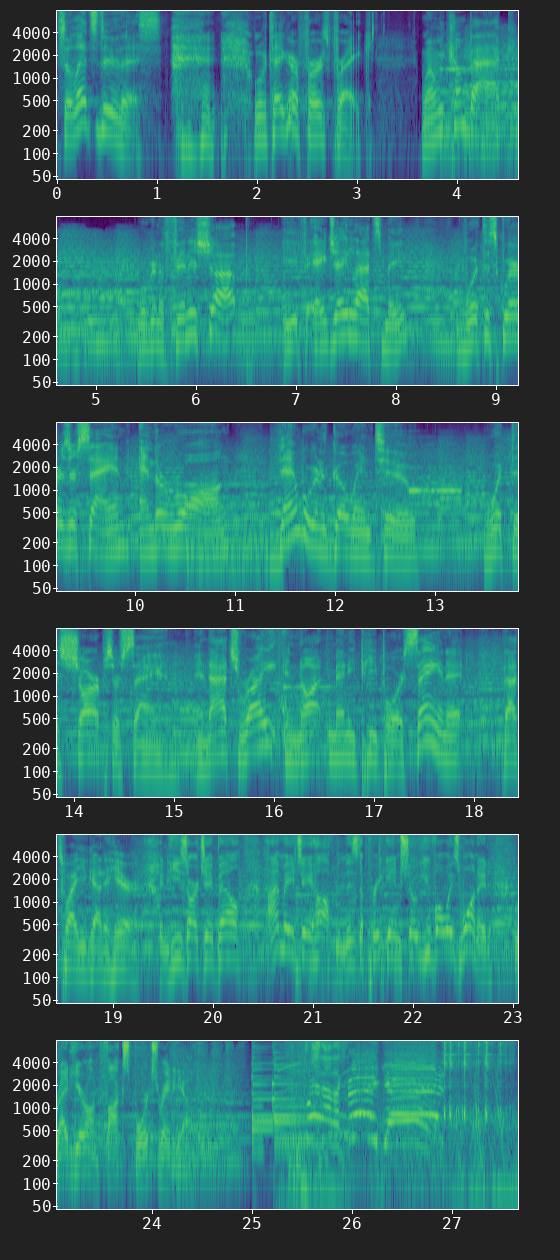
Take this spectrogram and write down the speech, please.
So let's do this. we'll take our first break. When we come back, we're going to finish up, if AJ lets me, what the squares are saying, and they're wrong. Then we're going to go into what the sharps are saying. And that's right, and not many people are saying it. That's why you got to hear it. And he's RJ Bell. I'm AJ Hoffman. This is the pregame show you've always wanted right here on Fox Sports Radio. Straight out of Vegas!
